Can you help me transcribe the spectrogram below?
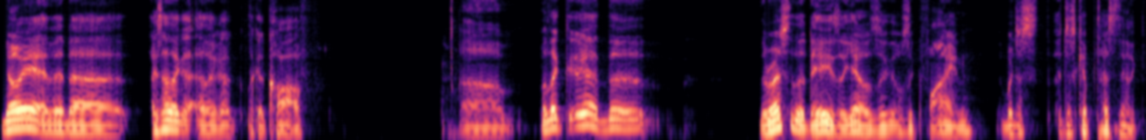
No, yeah, and then uh I had like a like a like a cough. Um, but like yeah, the the rest of the days, like, yeah, I was like I was like fine, but just I just kept testing like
